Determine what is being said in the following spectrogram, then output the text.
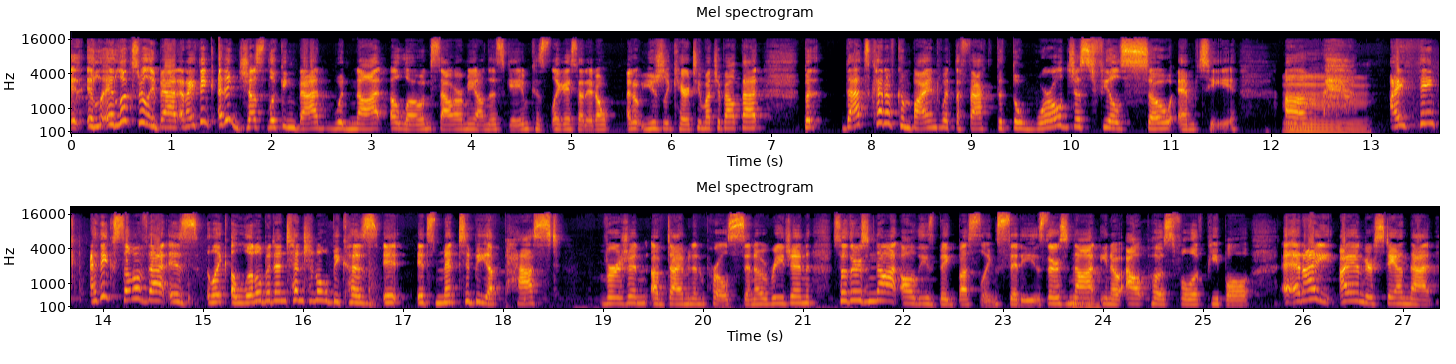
it, it, it looks really bad, and I think I think just looking bad would not alone sour me on this game because, like I said, I don't I don't usually care too much about that. But that's kind of combined with the fact that the world just feels so empty. Um, Mm. I think I think some of that is like a little bit intentional because it it's meant to be a past version of Diamond and Pearl's Sinnoh region. So there's not all these big bustling cities. There's not, you know, outposts full of people. And I I understand that.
